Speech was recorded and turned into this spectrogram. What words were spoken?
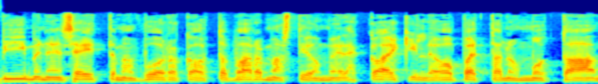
viimeinen seitsemän vuorokautta varmasti on meille kaikille opettanut, mutta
